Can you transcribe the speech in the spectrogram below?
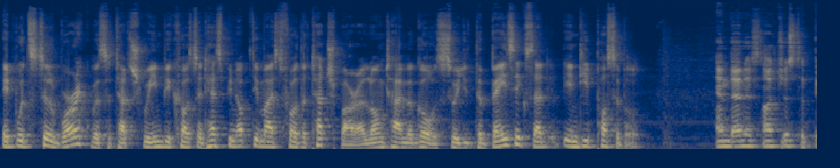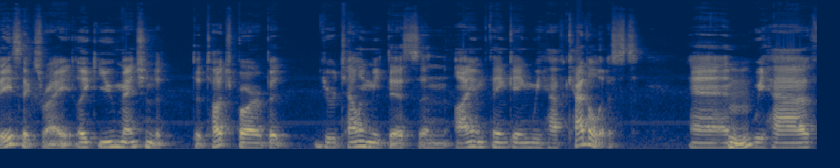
it would still work with a touch screen because it has been optimized for the touch bar a long time ago. So you, the basics are indeed possible And then it's not just the basics, right? Like you mentioned the, the touch bar, but you're telling me this, and I am thinking we have Catalyst, and we have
